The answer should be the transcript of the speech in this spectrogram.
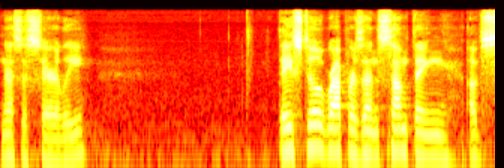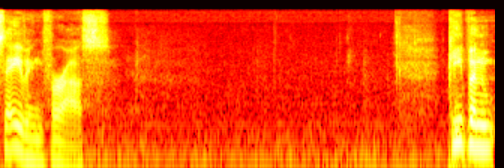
necessarily, they still represent something of saving for us. People,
